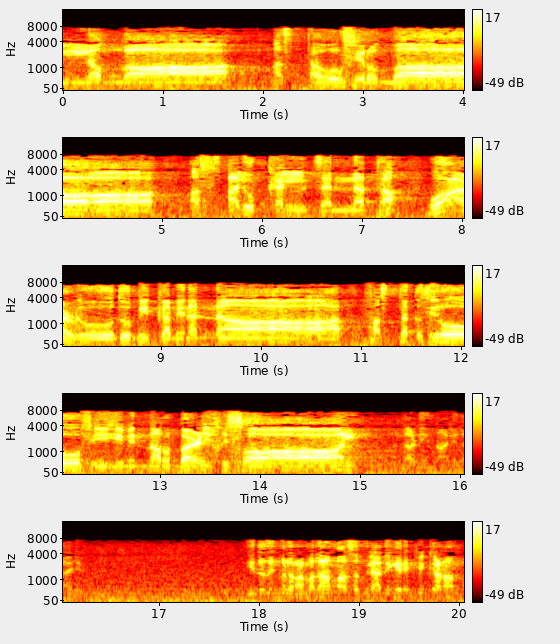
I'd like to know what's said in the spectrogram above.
ഇല്ലല്ലാഹ് അസ്തഗ്ഫിറുല്ലാഹ് അസ്അലുക്കൽ ജന്നത وأعوذ بك من النار فاستكثروا فيه من أربع خصال ഇതാണ് ഈ നാല് കാര്യം. ഇത് നിങ്ങൾ റമദാൻ മാസത്തിൽ അധികരിപ്പിക്കണം.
